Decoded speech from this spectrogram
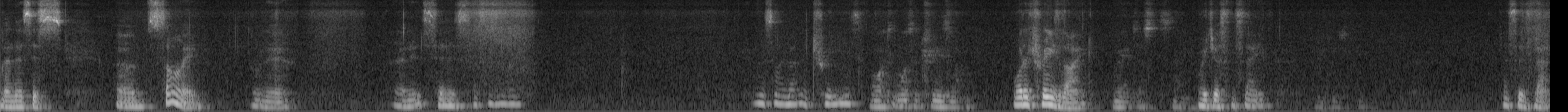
And there's this um, sign on there, and it says, sign about the trees? What, what are trees like? What are trees like? We're just the same. We're just the same. This is that.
